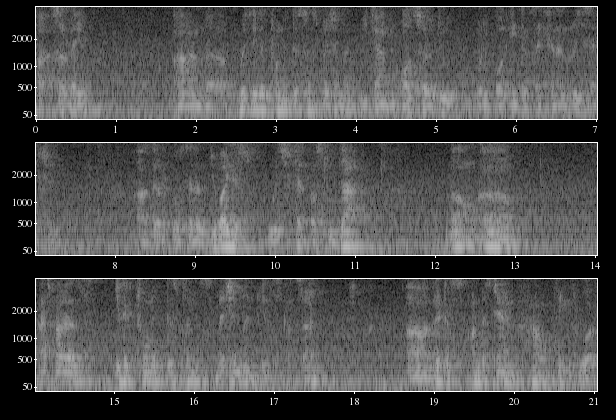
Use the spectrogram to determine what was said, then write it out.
uh, surveying and uh, with electronic distance measurement we can also do what we call intersection and resection. Uh, there of course there are devices which help us do that. Now uh, as far as electronic distance measurement is concerned, uh, let us understand how things work.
